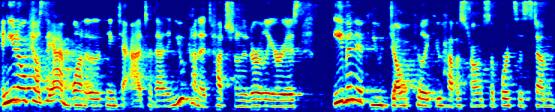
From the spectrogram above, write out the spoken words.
And you know, Kelsey, I have one other thing to add to that, and you kind of touched on it earlier is even if you don't feel like you have a strong support system,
